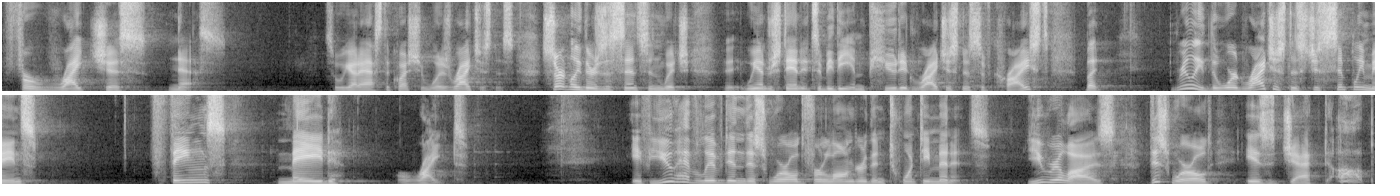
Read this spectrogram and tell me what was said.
for righteousness. So we got to ask the question what is righteousness? Certainly, there's a sense in which we understand it to be the imputed righteousness of Christ, but really, the word righteousness just simply means things made right. If you have lived in this world for longer than 20 minutes, you realize this world is jacked up.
